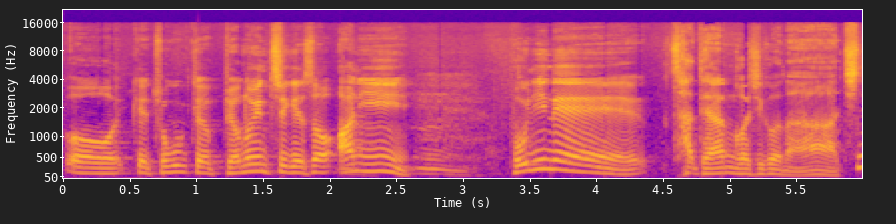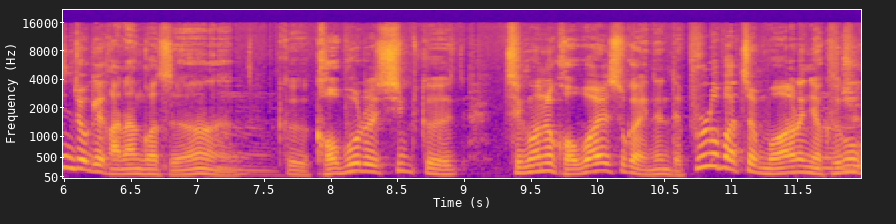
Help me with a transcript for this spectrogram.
어 이렇게 조국 저 변호인 측에서 아니 본인에 사- 대한 것이거나 친족에 관한 것은 그 거부를 심, 그 증언을 거부할 수가 있는데 불러봤자 뭐 하느냐 그건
